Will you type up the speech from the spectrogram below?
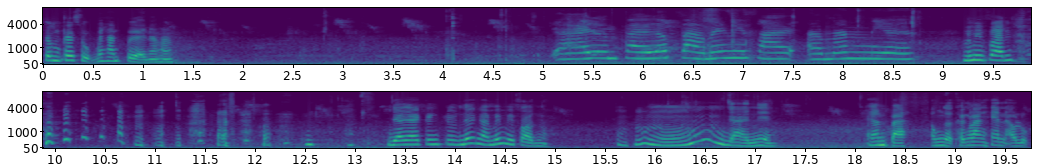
ต้มแค่สุกไม่ทันเปื่อยนะคะยายลืมไปแล้วเปล่าไม่มีไฟอะมันมี ไม่มีฟัน ยายยายกินกินได้ไงไม่มีฟันอะอื้อหือยายนี่แห่นไปเอาเหงือกข้างล่างแห่นเอาลูก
